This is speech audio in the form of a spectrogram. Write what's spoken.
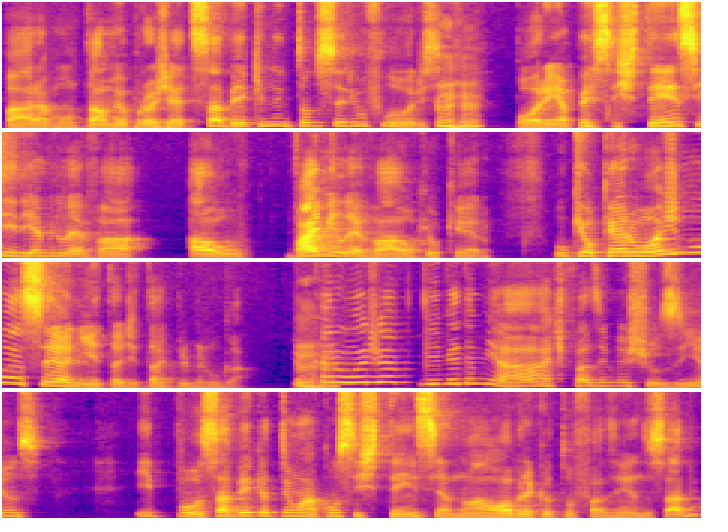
para montar o meu projeto e saber que nem todos seriam flores. Uhum. Porém, a persistência iria me levar ao vai me levar ao que eu quero. O que eu quero hoje não é ser a Anitta de estar em primeiro lugar. Eu uhum. quero hoje é viver da minha arte, fazer meus showzinhos e, pô, saber que eu tenho uma consistência numa obra que eu tô fazendo, sabe?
